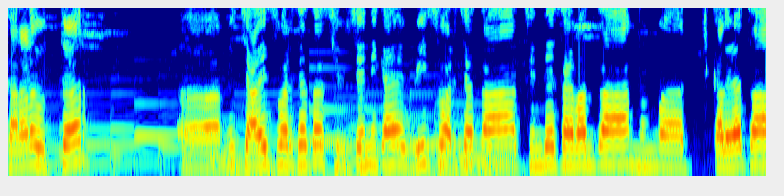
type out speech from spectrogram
कराड उत्तर मी चाळीस वर्षाचा शिवसैनिक आहे वीस वर्षाचा शिंदे साहेबांचा मुंब कळव्याचा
